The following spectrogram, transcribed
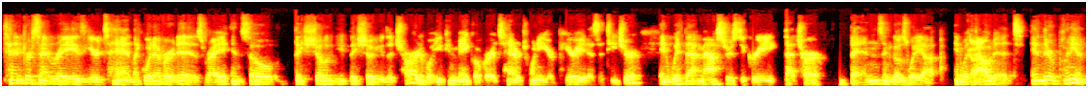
10% raise year 10, like whatever it is, right? And so they show you they show you the chart of what you can make over a 10 or 20 year period as a teacher. And with that master's degree, that chart bends and goes way up. And without it. it, and there are plenty of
